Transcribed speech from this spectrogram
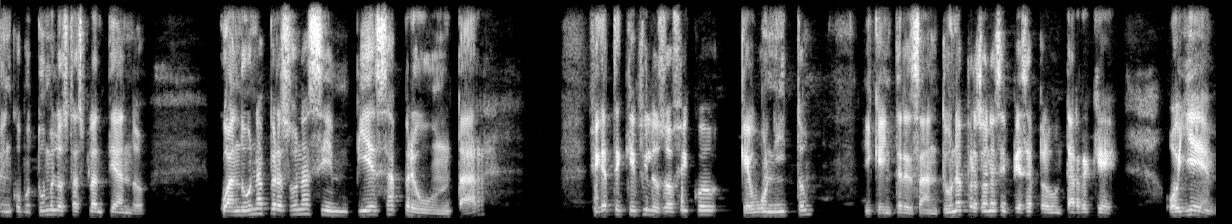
en como tú me lo estás planteando, Cuando una persona se empieza a preguntar, fíjate qué filosófico, qué bonito y qué interesante. Una persona se empieza a preguntar de que, oye,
